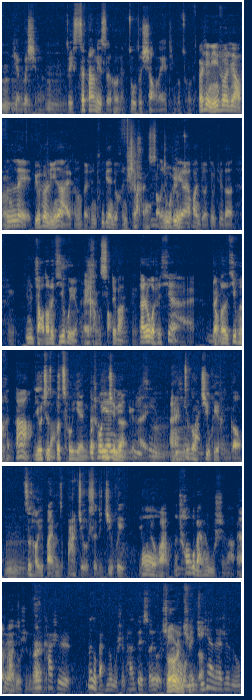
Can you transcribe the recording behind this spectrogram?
嗯也不行了。嗯。所以适当的时候呢，做做小呢也挺不错的。而且您说这要分类，比如说鳞癌可能本身突变就很少，很少那如果是鳞癌患者就觉得，嗯。因为找到的机会也很少，哎很少。对吧？但如果是腺癌，找到的机会很大，尤其是不抽烟的、不抽烟的。女孩，女性哎，这种机会很高，嗯。至少有百分之八九十的机会有的话。哦，，那超过百分之五十了，百分之八九十的因为它是那个百分之五十，它是对所有，所有人群的们局限在这种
